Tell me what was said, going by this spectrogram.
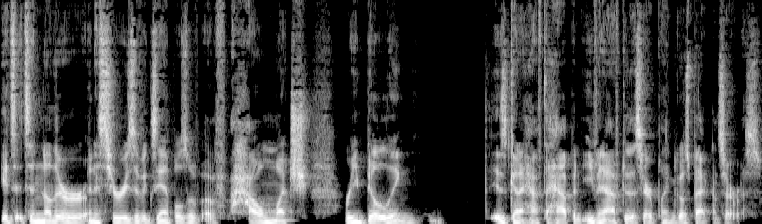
it's it's another in a series of examples of, of how much rebuilding is going to have to happen even after this airplane goes back in service.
